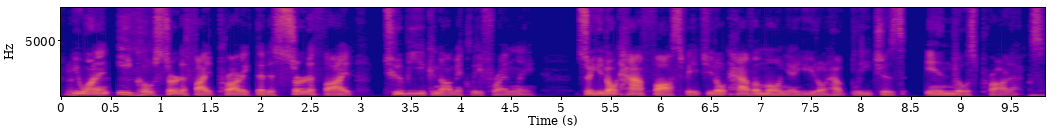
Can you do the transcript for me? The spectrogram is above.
you want an eco certified product that is certified to be economically friendly. So you don't have phosphates, you don't have ammonia, you don't have bleaches in those products.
